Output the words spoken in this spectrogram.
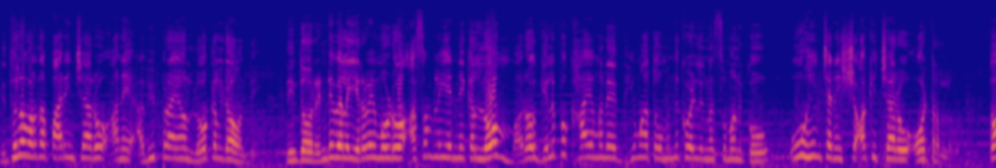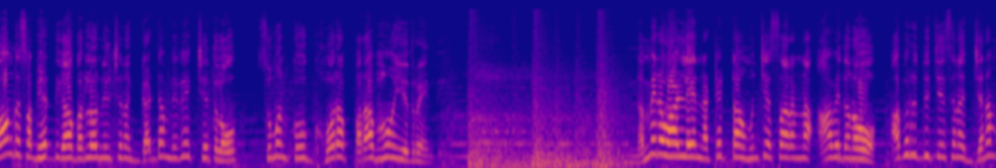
నిధుల వరద పారించారు అనే అభిప్రాయం లోకల్గా ఉంది. దీంతో రెండు వేల ఇరవై మూడు అసెంబ్లీ ఎన్నికల్లో మరో గెలుపు ఖాయమనే ధీమాతో ముందుకు వెళ్ళిన సుమన్కు ఊహించని షాక్ ఇచ్చారు ఓటర్లు. కాంగ్రెస్ అభ్యర్థిగా బరిలో నిలిచిన గడ్డం వివేక్ చేతిలో సుమన్కు ఘోర పరాభవం ఎదురైంది. నమ్మిన వాళ్ళే నట్టెట్టా ముంచేస్తారన్న ఆవేదనో అభివృద్ధి చేసిన జనం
